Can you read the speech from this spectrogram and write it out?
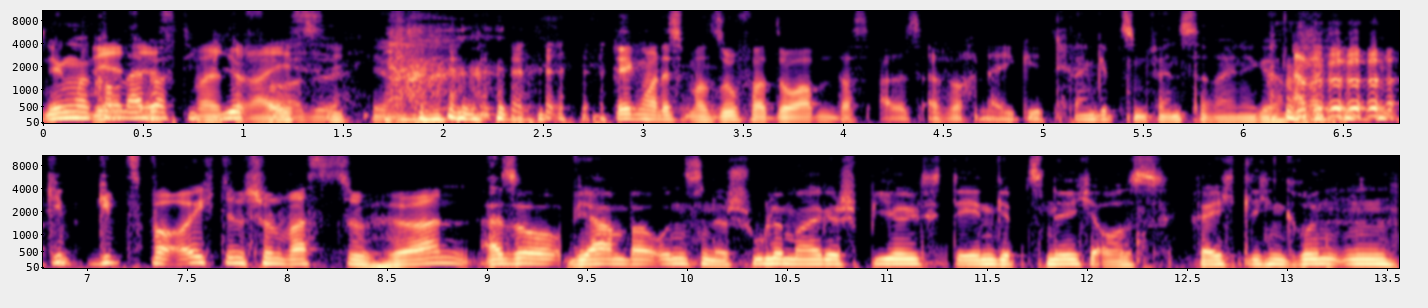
Irgendwann kommt einfach die Bierphase. 30. Ja, irgendwann ist man so verdorben, dass alles einfach nein geht. dann gibt es einen Fensterreiniger. gibt, gibt's bei euch denn schon was zu hören? Also, wir haben bei uns in der Schule mal gespielt, den gibt's nicht aus rechtlichen Gründen.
